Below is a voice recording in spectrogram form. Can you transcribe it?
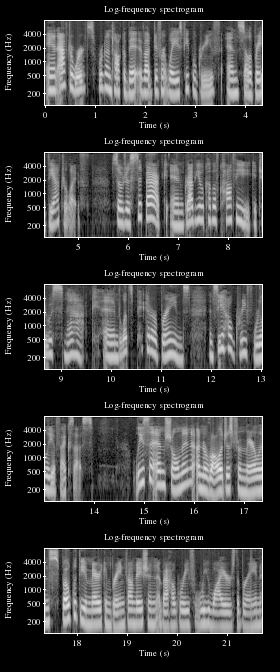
And afterwards, we're going to talk a bit about different ways people grieve and celebrate the afterlife. So, just sit back and grab you a cup of coffee, get you a snack, and let's pick at our brains and see how grief really affects us. Lisa M. Shulman, a neurologist from Maryland, spoke with the American Brain Foundation about how grief rewires the brain,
